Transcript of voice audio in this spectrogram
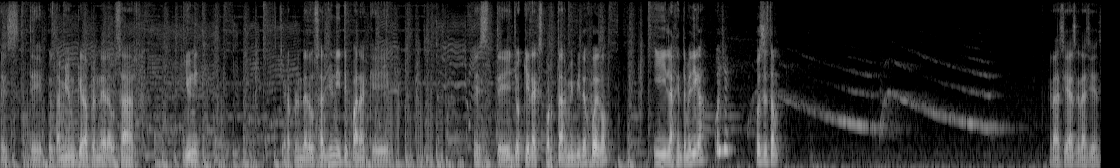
este, pues también quiero aprender a usar Unity. Quiero aprender a usar Unity para que este, yo quiera exportar mi videojuego y la gente me diga, oye, pues está... Gracias, gracias.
